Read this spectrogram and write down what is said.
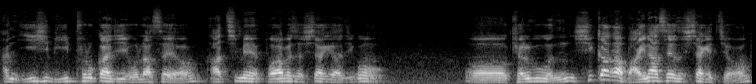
한 22%까지 올랐어요. 아침에 보합에서 시작해가지고 어, 결국은 시가가 마이너스에서 시작했죠.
